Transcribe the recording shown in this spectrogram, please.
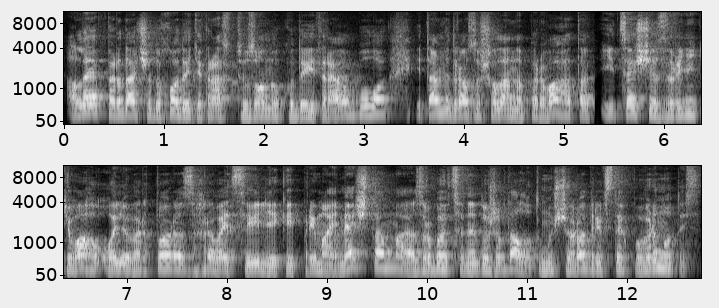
Але передача доходить якраз в цю зону, куди і треба було, і там відразу шалена перевага. Так і це ще зверніть увагу, Олівер Торес, гравець Севілі, який приймає м'яч там, е, зробив це не дуже вдало, тому що Родрі встиг повернутись.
